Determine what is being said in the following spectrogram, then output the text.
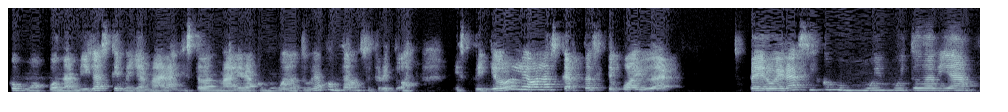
como con amigas que me llamaran, que estaban mal, era como, bueno, te voy a contar un secreto. Este, yo leo las cartas y te puedo ayudar pero era así como muy, muy todavía,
